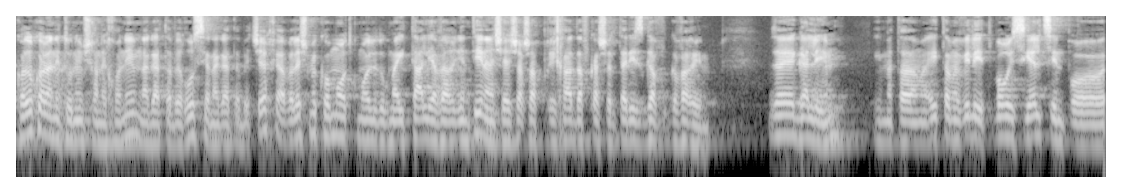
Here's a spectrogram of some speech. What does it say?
קודם כל הנתונים שלך נכונים, נגעת ברוסיה, נגעת בצ'כיה, אבל יש מקומות כמו לדוגמה איטליה וארגנטינה, שיש עכשיו פריחה דווקא של טניס גב- גברים. זה גלים, אם אתה היית מביא לי את בוריס ילצין פה,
